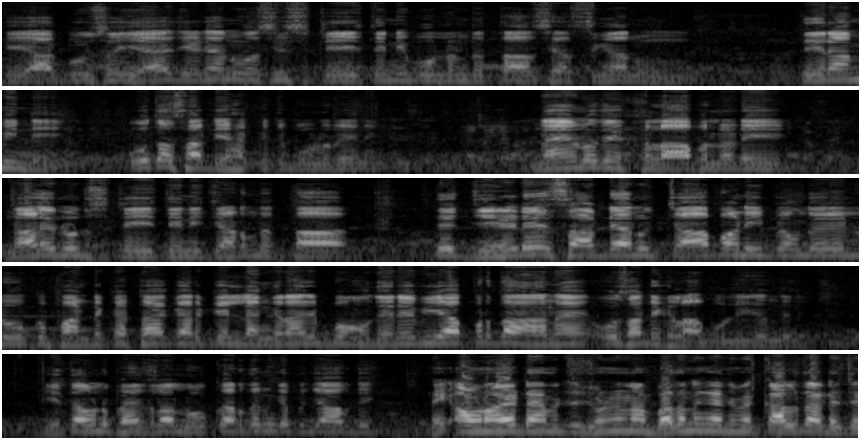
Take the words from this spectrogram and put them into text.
ਕਿ ਆਗੂ ਸਹੀ ਹੈ, ਜਿਹੜਿਆਂ ਨੂੰ ਅਸੀਂ ਸਟੇਜ ਤੇ ਨਹੀਂ ਬੋਲਣ ਦਿੱਤਾ ਸਿਆਸੀਆਂ ਨੂੰ 13 ਮਹੀਨੇ, ਉਹ ਤਾਂ ਸਾਡੇ ਹੱਕ 'ਚ ਬੋਲ ਰਹੇ ਨੇ। ਨਾ ਉਹਨਾਂ ਦੇ ਖਿਲਾਫ ਲੜੇ ਨਾਲੇ ਉਹਨਾਂ ਨੂੰ ਸਟੇਜ ਤੇ ਨਹੀਂ ਚੜਨ ਦਿੱਤਾ। ਤੇ ਜਿਹੜੇ ਸਾਡਿਆਂ ਨੂੰ ਚਾਹ ਪਾਣੀ ਪਿਆਉਂਦੇ ਨੇ ਲੋਕ ਫੰਡ ਇਕੱਠਾ ਕਰਕੇ ਲੰਗਰਾਂ 'ਚ ਭੌਂਦੇ ਰਹੇ ਵੀ ਆ ਪ੍ਰਧਾਨ ਹੈ ਉਹ ਸਾਡੇ ਖਿਲਾਫ ਬੋਲੀ ਜਾਂਦੇ ਨੇ। ਇਹ ਤਾਂ ਹੁਣ ਫੈਸਲਾ ਲੋਕ ਕਰ ਦੇਣਗੇ ਪੰਜਾਬ ਦੇ। ਨਹੀਂ ਆਉਣ ਵਾਲੇ ਟਾਈਮ 'ਚ ਯੂਨੀਅਨਾਂ ਵਧਣਗੀਆਂ ਜਿਵੇਂ ਕੱਲ ਤੁਹਾਡੇ 'ਚ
